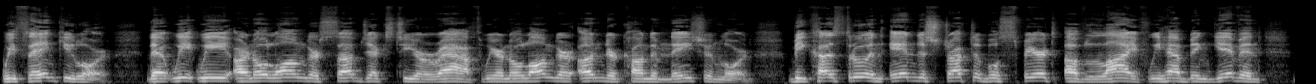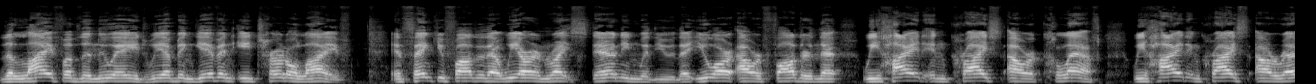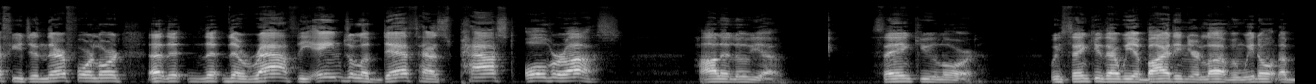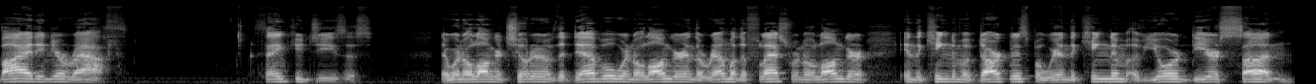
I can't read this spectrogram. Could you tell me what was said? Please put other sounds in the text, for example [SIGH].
We thank you, Lord, that we, we are no longer subjects to your wrath. We are no longer under condemnation, Lord, because through an indestructible spirit of life, we have been given the life of the new age. We have been given eternal life. And thank you, Father, that we are in right standing with you, that you are our Father, and that we hide in Christ our cleft. We hide in Christ our refuge. And therefore, Lord, uh, the, the, the wrath, the angel of death has passed over us. Hallelujah. Thank you, Lord. We thank you that we abide in your love and we don't abide in your wrath. Thank you, Jesus that we're no longer children of the devil. We're no longer in the realm of the flesh. We're no longer in the kingdom of darkness, but we're in the kingdom of your dear Son.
